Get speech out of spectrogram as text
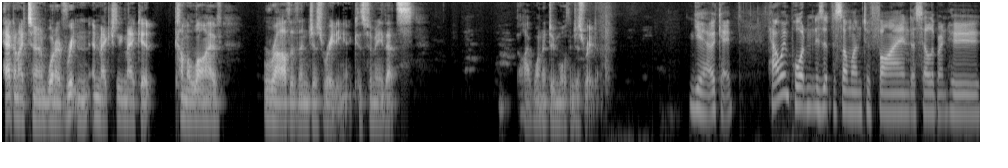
how can I turn what I've written and actually make it come alive rather than just reading it. Because for me, that's I want to do more than just read it. Yeah. Okay. How important is it for someone to find a celebrant who,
